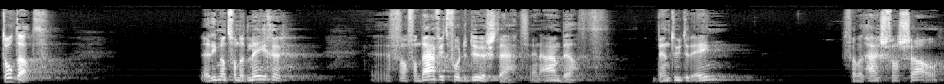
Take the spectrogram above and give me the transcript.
Totdat er iemand van het leger van, van David voor de deur staat en aanbelt. Bent u er een van het huis van Saul?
